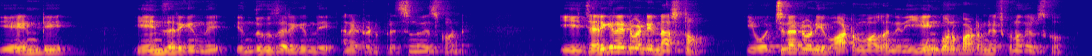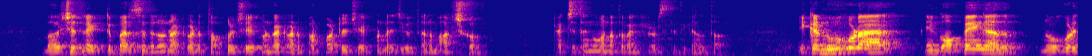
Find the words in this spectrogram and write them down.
ఏంటి ఏం జరిగింది ఎందుకు జరిగింది అనేటువంటి ప్రశ్నలు వేసుకోండి. ఈ జరిగినటువంటి నష్టం ఈ వచ్చినటువంటి వాటం వల్ల నేను ఏం గుణపాఠం నేర్చుకున్నో తెలుసుకో. భవిష్యత్తులో ఎట్టి పరిస్థితుల్లో ఉన్నటువంటి తప్పులు చేయకుండా అటువంటి పొరపాట్లు చేయకుండా జీవితాన్ని మార్చుకో. ఖచ్చితంగా ఉన్నతమైనటువంటి స్థితికి వెళ్తావు. ఇక్కడ నువ్వు కూడా ఏం గొప్ప ఏం కాదు. నువ్వు కూడా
